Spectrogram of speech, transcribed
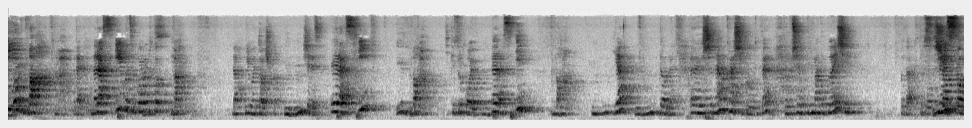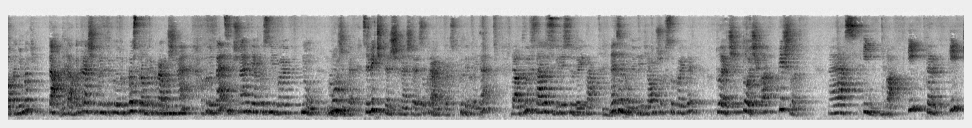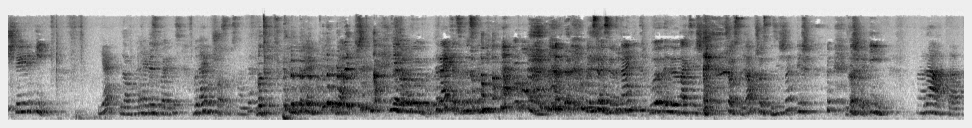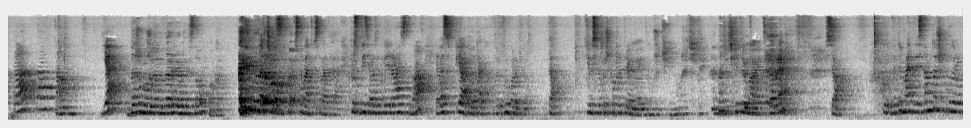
і два. Так, раз і, бо це коротко, два. Да, ніби точка. Ще раз. Раз і І два. Тільки з рукою. Раз і два. Є? Добре. Е, Шине ви краще крутите. Ви почнете піднімати плечі. Отак. Типу, Сейчас стало понимать? Так, так, ви краще будете, коли ви просто робите окремо шине, а коли в починаєте якось ніби, ну, можете. Зробіть чотири шине ще раз, окремо просто подихайте. Да, от ви встали собі десь туди, так. Натягнули підйом, щоб вступити. Плечі, точка, пішли. Раз, і, два, і, три, і, чотири, і. Є? Да. А як ви зупинитесь? Бодай ви в шосту. Да. Ні, ну, третя це не спині. Ось ось питання. Ви е, так зійшли. Шосту, так? Шосту зійшли? Пішли. І. Ра-та-та-та-там. Даже на наверное, не вставать пока. Так? Вставати, вставати, так. Просто дивіться, я вас коли раз, два, я вас в п'яту так виборотну. Так. І ви себе трошки притримуєте. Ножички, ножички. Ножички тримаються, добре? Все. Ви тримаєте десь там точку, коли.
